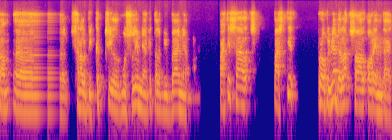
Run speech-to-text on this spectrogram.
eh, sana lebih kecil muslimnya kita lebih banyak pasti pasti problemnya adalah soal orientasi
